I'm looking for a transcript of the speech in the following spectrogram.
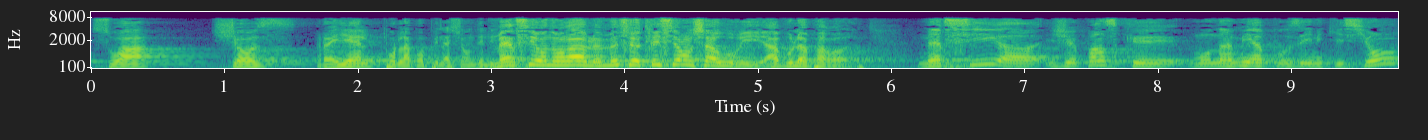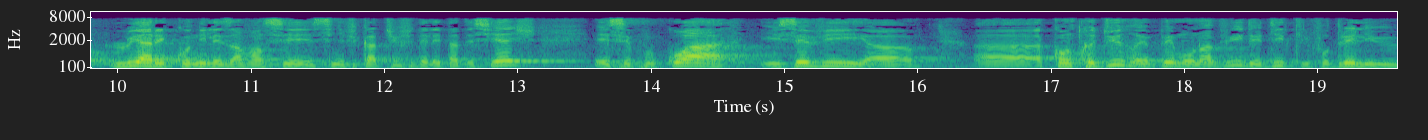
soit chose réelle pour la population de l'île. Merci, honorable. Monsieur Christian Chaouri, à vous la parole. Merci. Euh, je pense que mon ami a posé une question. Lui a reconnu les avancées significatives de l'état de siège et c'est pourquoi il s'est vu euh, euh, contredire un peu mon avis de dire qu'il faudrait lui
